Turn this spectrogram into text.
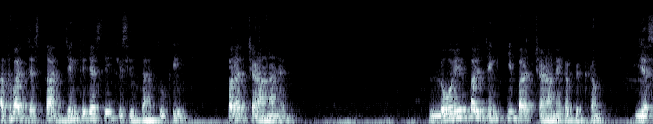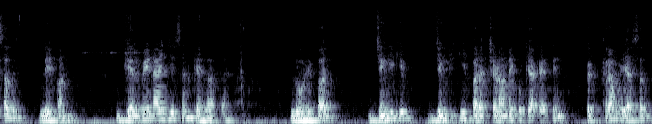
अथवा जस्ता जिंक जैसी किसी धातु की परत चढ़ाना है। लोहे पर जिंक की परत चढ़ाने का विक्रम यसद लेपन, गैल्वेनाइजेशन कहलाता है। लोहे पर जिंक की जिंक की परत चढ़ाने को क्या कहते हैं? विक्रम यसद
